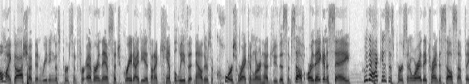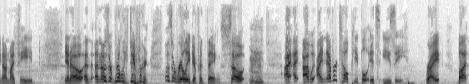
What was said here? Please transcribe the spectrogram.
oh my gosh, I've been reading this person forever and they have such great ideas and I can't believe that now there's a course where I can learn how to do this themselves? Or are they going to say, who the heck is this person? Or why are they trying to sell something on my feed? You know, and, and those are really different. Those are really different things. So I, I, I, I never tell people it's easy, right? But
